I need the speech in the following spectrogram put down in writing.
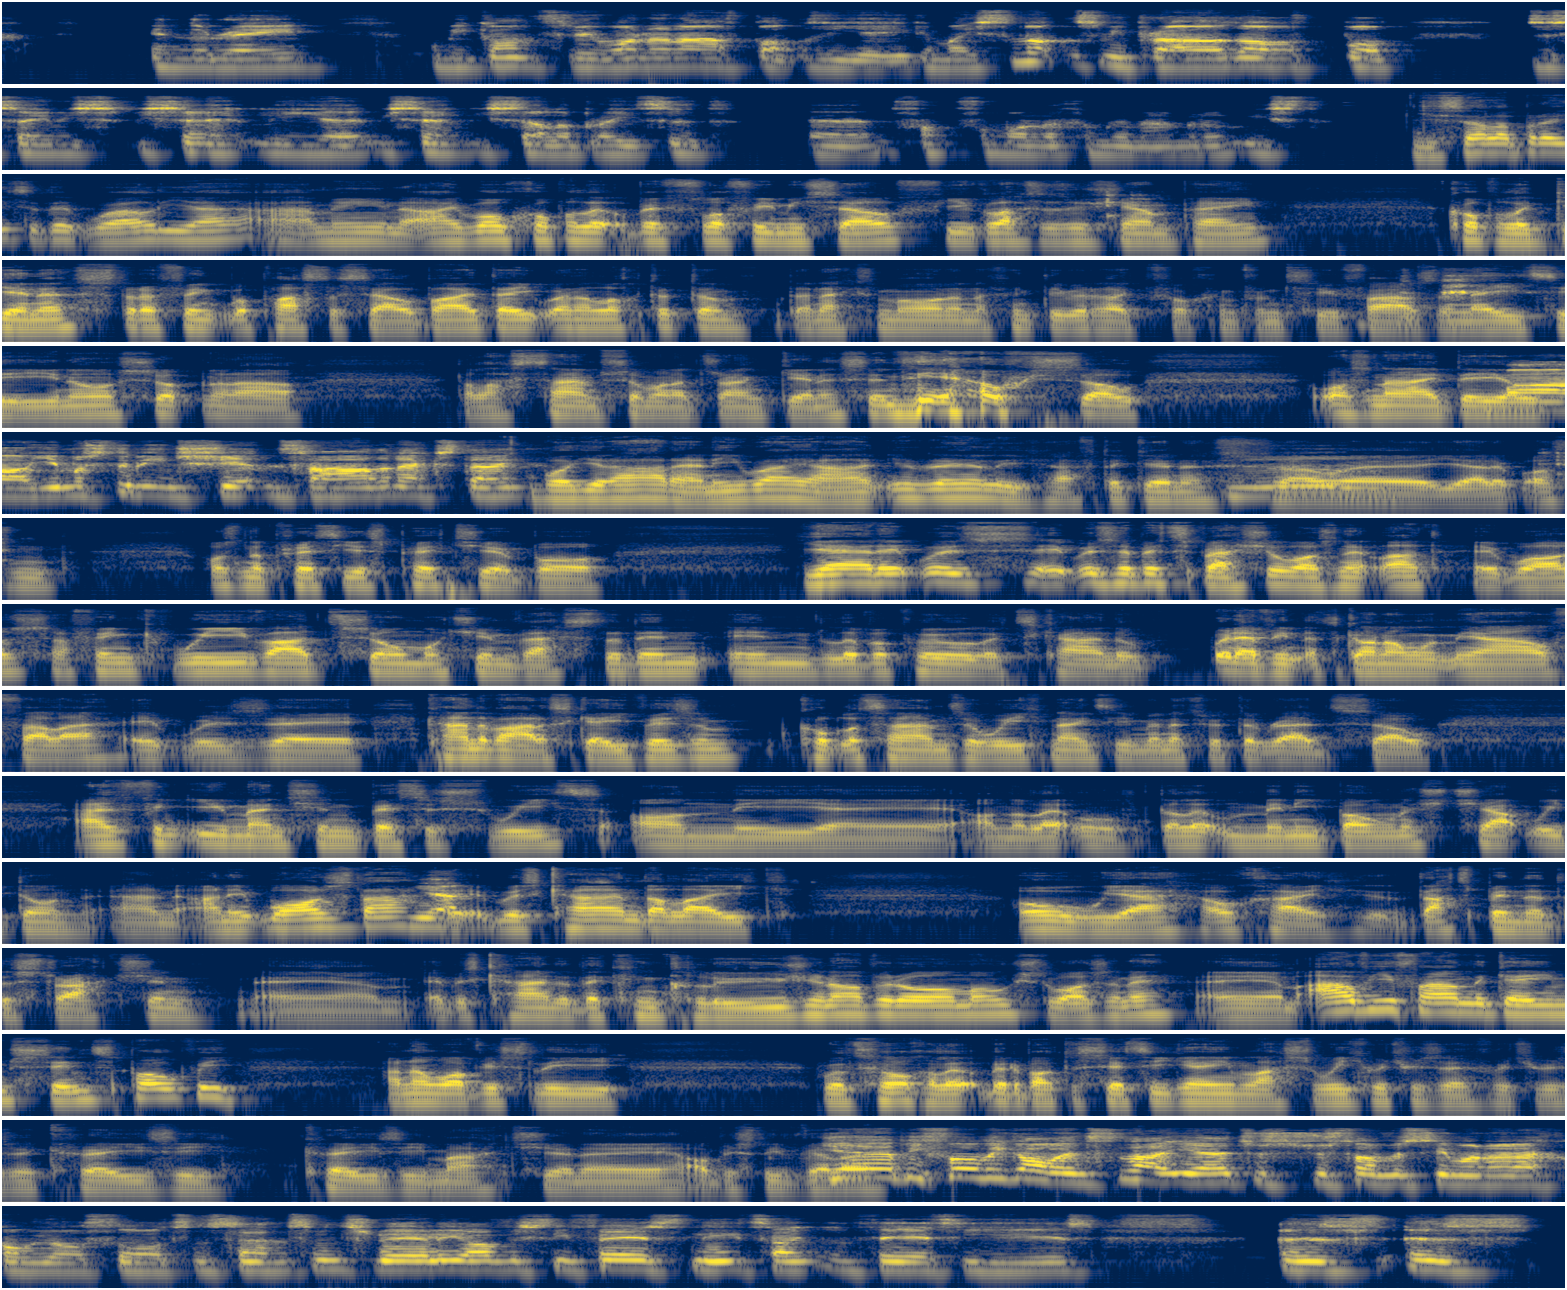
in the rain. And we gone through one and a half bottles of Jägermeister. Not to be proud of, but as I say, we, we certainly uh, we certainly celebrated uh, from from what I can remember at least. You celebrated it well, yeah. I mean, I woke up a little bit fluffy myself. A few glasses of champagne, a couple of Guinness that I think were past the sell by date when I looked at them the next morning. I think they were like fucking from 2018 or something. Now, the last time someone had drank Guinness in the house, so wasn't ideal. Wow, you must have been shit and tar the next day. Well, you are anyway, aren't you? Really after Guinness, mm. so uh, yeah, it wasn't wasn't the prettiest picture, but yeah, it was it was a bit special, wasn't it, lad? It was. I think we've had so much invested in in Liverpool. It's kind of with everything that's gone on with my Al fella. It was uh, kind of our escapism. A couple of times a week, ninety minutes with the Reds. So. I think you mentioned bittersweet on the uh, on the little the little mini bonus chat we done, and and it was that. Yeah. It was kind of like oh yeah, okay, that's been the distraction. Um, it was kind of the conclusion of it almost, wasn't it? Um, how have you found the game since, Popey? I know obviously we'll talk a little bit about the City game last week, which was a which was a crazy crazy match, and uh, obviously Villa. Yeah, before we go into that, yeah, just just obviously want to echo your thoughts and sentiments. Really, obviously, first league title in thirty years, as as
